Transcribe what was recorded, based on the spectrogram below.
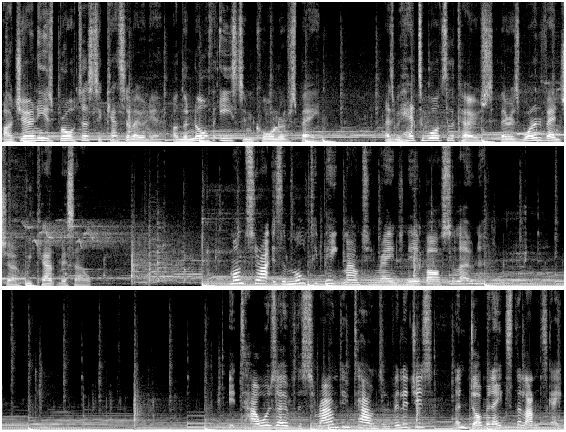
Our journey has brought us to Catalonia, on the northeastern corner of Spain. As we head towards the coast, there is one adventure we can't miss out. Montserrat is a multi-peak mountain range near Barcelona. It towers over the surrounding towns and villages and dominates the landscape.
